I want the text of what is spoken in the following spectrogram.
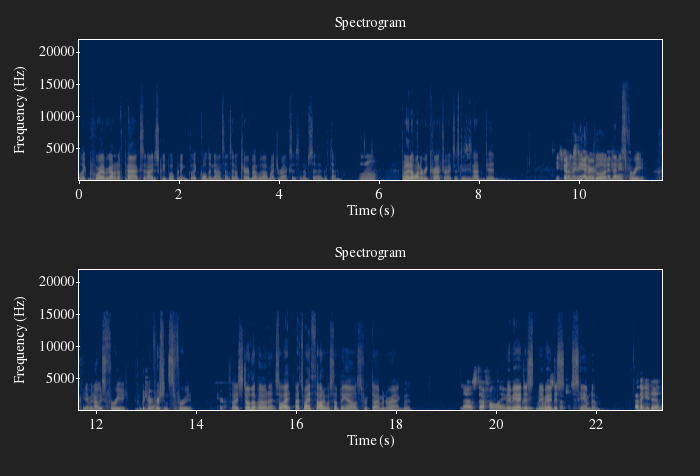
like before I ever got enough packs, and I just keep opening like golden nonsense I don't care about without my Jaraxxus, and I'm sad every time. Mm. But I don't want to recraft Jaraxxus because he's not good. He's good and they make him good, I and then he's free. yeah, but now he's free. the True. good version's free. So I still don't own it. So I that's why I thought it was something else for Diamond Rag, but No, it's definitely. maybe I just maybe I just scammed him. I think you did.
